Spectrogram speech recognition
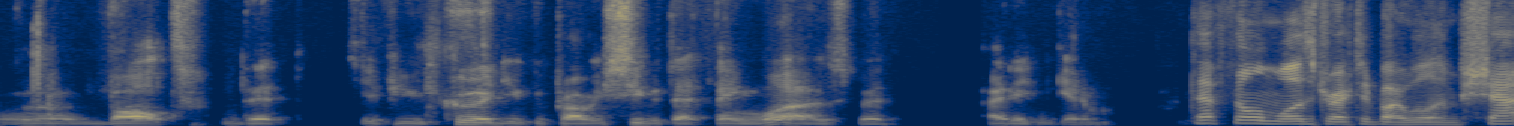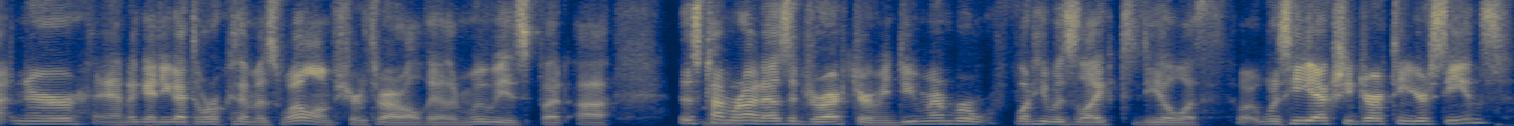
uh, vault that if you could, you could probably see what that thing was, but I didn't get them. That film was directed by William Shatner, and again, you got to work with him as well, I'm sure, throughout all the other movies. But uh, this time Mhm. around, as a director, I mean, do you remember what he was like to deal with? Was he actually directing your scenes?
